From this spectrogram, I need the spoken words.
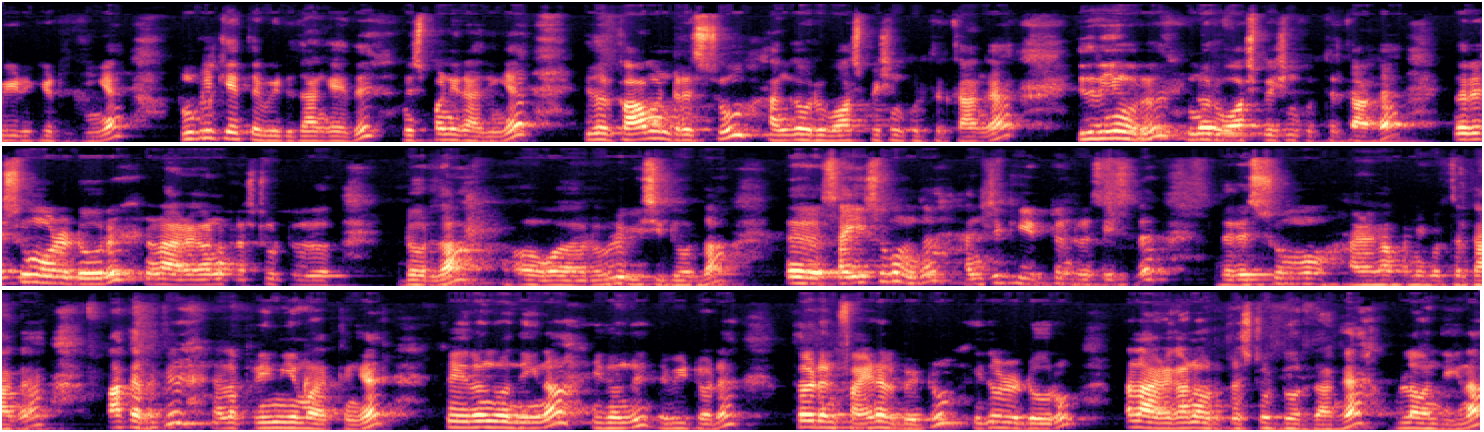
வீடு கேட்டிருக்கீங்க. உங்களுக்கு ஏற்ற வீடு தாங்க இது. மிஸ் பண்ணிடாதீங்க. இது ஒரு காமன் ரெஸ்ட் ரூம் அங்கே ஒரு வாஷ் பேஷன் கொடுத்துருக்காங்க. இதுலேயும் ஒரு இன்னொரு வாஷ் பேஷன் கொடுத்துருக்காங்க. இந்த ரெஸ்ட் ரூமோட டோரு நல்லா அழகான ப்ளஸ் டூ டோர் தான் டபிள்யூபிசி டோர் தான். சைஸும் வந்து அஞ்சுக்கு எட்டுன்ற சைஸில் இந்த ரெஸ்ட் ரூமும் அழகாக பண்ணி கொடுத்துருக்காங்க. பார்க்கறதுக்கு நல்ல ப்ரீமியமாக இருக்குங்க. ஸோ இது வந்து வந்தீங்கன்னா இது வந்து இந்த வீட்டோட தேர்ட் அண்ட் ஃபைனல் பெட்ரூம் இதோட டோரும் நல்ல அழகான ஒரு ப்ளஸ் டூ டோர் தாங்க. உள்ளே வந்தீங்கன்னா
